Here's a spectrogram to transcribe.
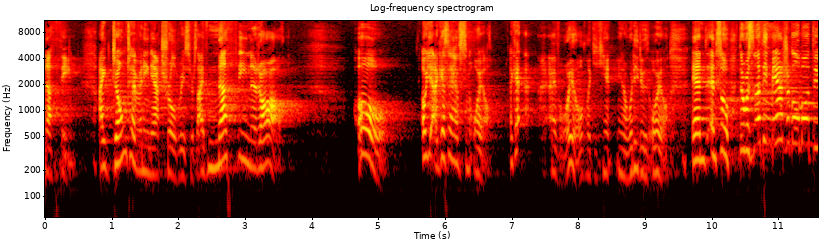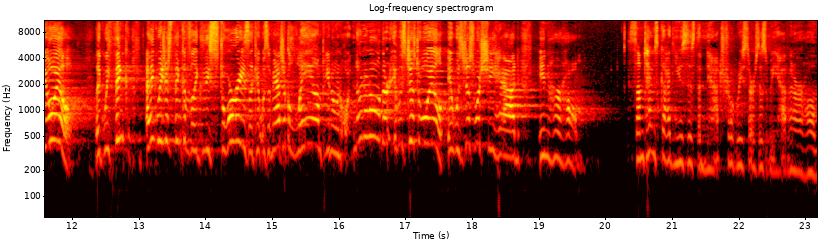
nothing. I don't have any natural resource. I have nothing at all. Oh, oh yeah, I guess I have some oil. I, get, I have oil. Like you can't, you know, what do you do with oil? And and so there was nothing magical about the oil. Like we think, I think we just think of like these stories like it was a magical lamp, you know. No, no, no. There, it was just oil. It was just what she had in her home. Sometimes God uses the natural resources we have in our home,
